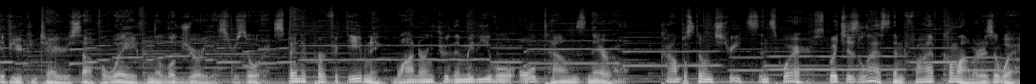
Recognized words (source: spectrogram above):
If you can tear yourself away from the luxurious resort, spend a perfect evening wandering through the medieval Old Town's narrow, cobblestone streets and squares, which is less than 5 kilometers away.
